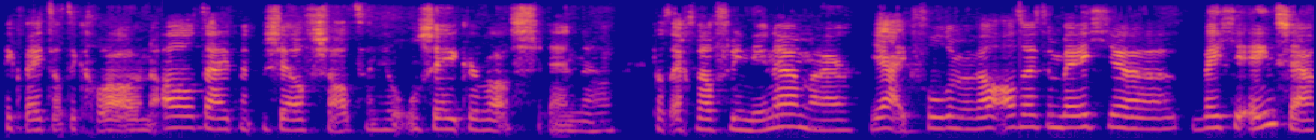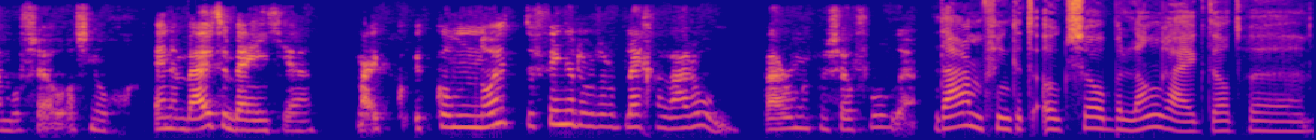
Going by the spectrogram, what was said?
Ik weet dat ik gewoon altijd met mezelf zat en heel onzeker was. En uh, ik had echt wel vriendinnen, maar ja, ik voelde me wel altijd een beetje, een beetje eenzaam of zo alsnog. En een buitenbeentje. Maar ik, ik kon nooit de vinger erop leggen waarom. Waarom ik me zo voelde. Daarom vind ik het ook zo belangrijk dat we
